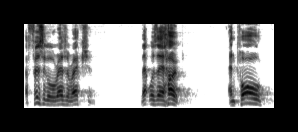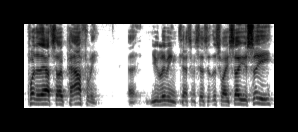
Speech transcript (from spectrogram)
a physical resurrection. That was their hope. And Paul put it out so powerfully. Uh, New Living Testament says it this way So you see,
